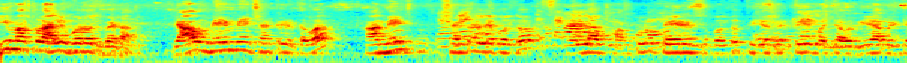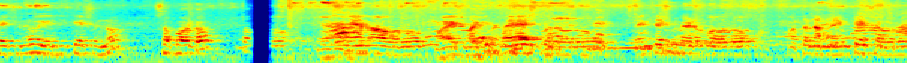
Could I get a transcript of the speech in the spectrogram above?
ಈ ಮಕ್ಕಳು ಅಲ್ಲಿ ಬರೋದು ಬೇಡ. ಯಾವ ಮೇನ್ ಮೇನ್ ಸೆಂಟರ್ ಇರ್ತಾವ ಆ ಮೇನ್ ಸೆಂಟರ್ ಅಲ್ಲೇ ಬಂದು ಎಲ್ಲ ಮಕ್ಕಳು ಪೇರೆಂಟ್ಸ್ ಬಂದು ಫಿಸಿಯೋಥೆರಪಿ ಮತ್ತೆ ಅವ್ರ ರಿಹಾಬಿಲಿಟೇಷನ್ ಎಜುಕೇಶನ್ ಸಪೋರ್ಟ್ ಅವರು, ಮಹೇಶ್ ಅವರು, ವೆಂಕಟೇಶ್ ಮೇಡಮ್ ಅವರು, ಮತ್ತು ನಮ್ಮ ವೆಂಕಟೇಶ್ ಅವರು,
